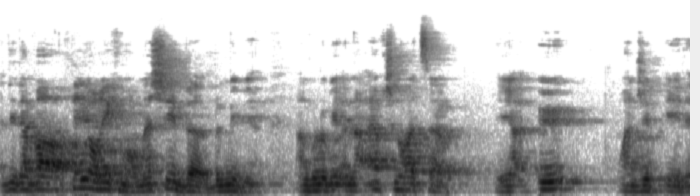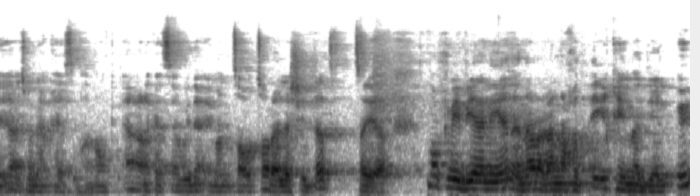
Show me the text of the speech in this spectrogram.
هادي دابا théoriquement ماشي بالمبيان. غنقولوا بأن R شنو غتساوي؟ هي U ونجيب I لي غتولي قسمه donc R راه كتساوي دائما التوتر على شدة التيار. donc مبيانيا أنا راه غناخذ أي قيمة ديال U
